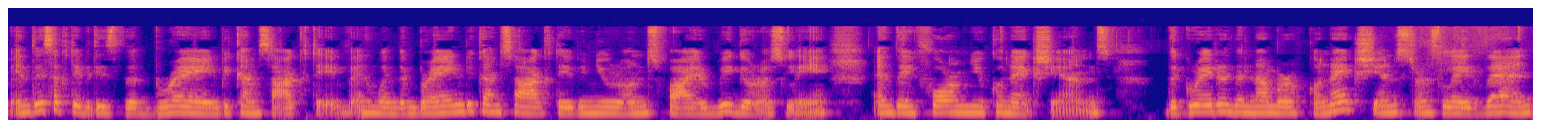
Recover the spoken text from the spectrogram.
in these activities, the brain becomes active, and when the brain becomes active, neurons fire vigorously and they form new connections. The greater the number of connections translate then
